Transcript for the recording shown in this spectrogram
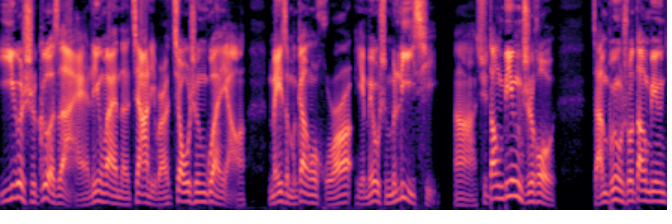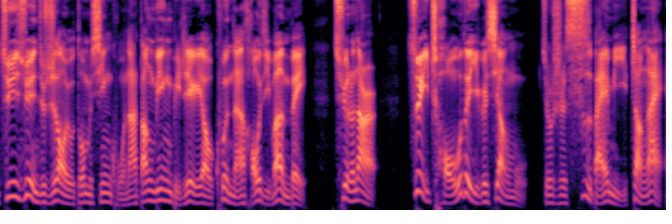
一个是个子矮，另外呢家里边娇生惯养，没怎么干过活也没有什么力气啊。去当兵之后，咱不用说当兵，军训就知道有多么辛苦。那当兵比这个要困难好几万倍。去了那儿，最愁的一个项目就是四百米障碍。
